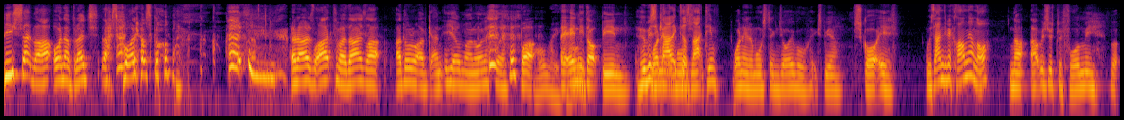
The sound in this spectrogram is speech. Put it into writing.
He's sitting like on a bridge, that's Quarriers Club. And I was like to my dad, I was like, I don't know what I've got into here, man, honestly. But Oh it ended up being Who was the characters most, in that team? One of the most enjoyable experience. Scotty. Was Andy McLaren there? No. Nah, that was just before me, but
